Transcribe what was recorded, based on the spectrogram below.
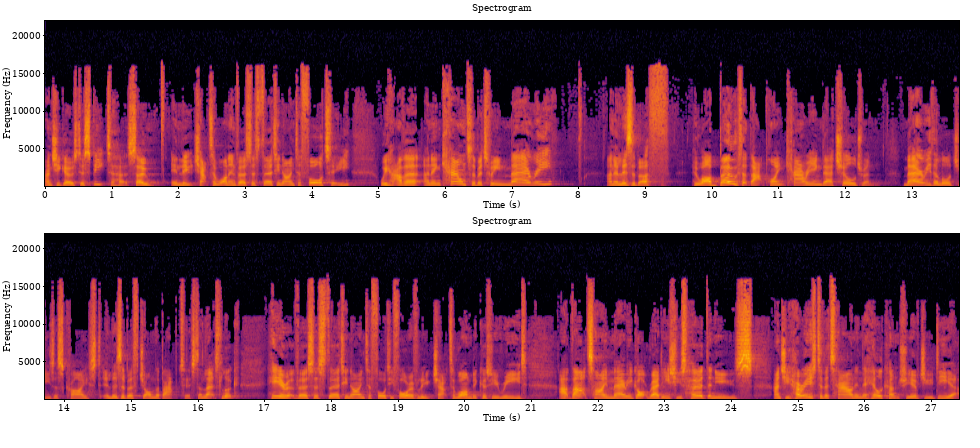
and she goes to speak to her. So in Luke chapter 1, in verses 39 to 40, we have a, an encounter between Mary and Elizabeth, who are both at that point carrying their children. Mary, the Lord Jesus Christ, Elizabeth, John the Baptist. And let's look here at verses 39 to 44 of Luke chapter 1 because we read, At that time Mary got ready, she's heard the news, and she hurries to the town in the hill country of Judea,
